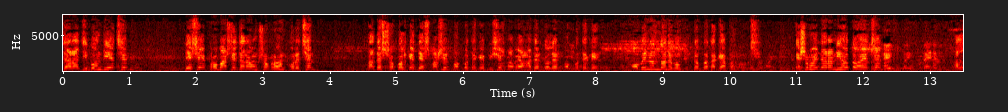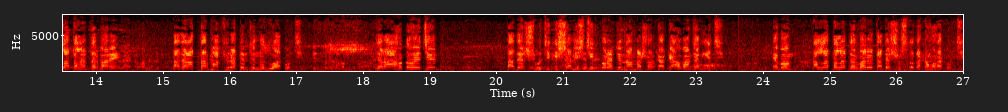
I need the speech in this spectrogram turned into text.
যারা জীবন দিয়েছেন দেশে প্রবাসে যারা অংশগ্রহণ করেছেন, তাদের সকলকে দেশবাসীর পক্ষ থেকে, বিশেষভাবে আমাদের দলের পক্ষ থেকে অভিনন্দন এবং কৃতজ্ঞতা জ্ঞাপন করছি। এ সময় যারা নিহত হয়েছেন, আল্লাহ তালার দরবারে তাদের আত্মার মাফিরাতের জন্য দোয়া করছি। যারা আহত হয়েছেন, তাদের সুচিকিৎসা নিশ্চিত করার জন্য আমরা সরকারকে আহ্বান জানিয়েছি এবং আল্লাহ তালার দরবারে তাদের সুস্থতা কামনা করছি।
